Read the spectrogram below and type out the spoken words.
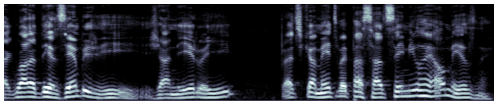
Agora, dezembro e janeiro aí, praticamente vai passar de 100 mil real mesmo, né?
